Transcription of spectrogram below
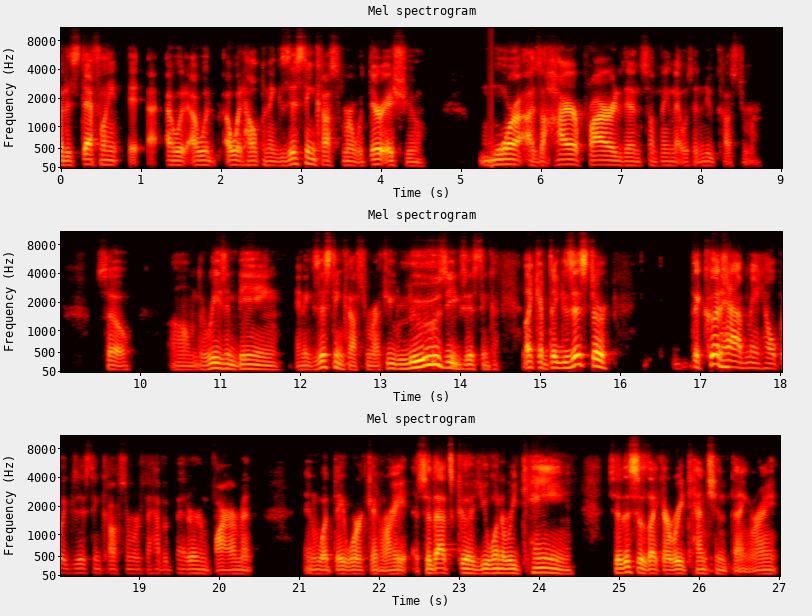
but it's definitely eh, I would I would I would help an existing customer with their issue more as a higher priority than something that was a new customer. So um, the reason being an existing customer, if you lose the existing, like if the exister, the could have may help existing customers to have a better environment and what they work in, right? So that's good. You want to retain. So this is like a retention thing, right?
